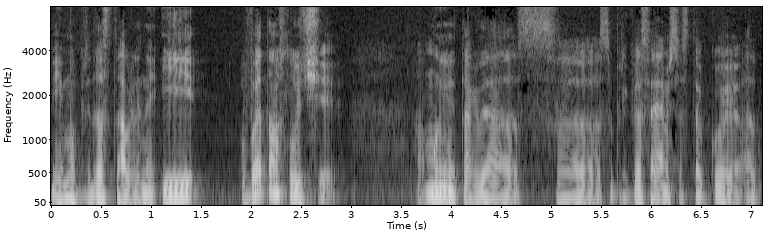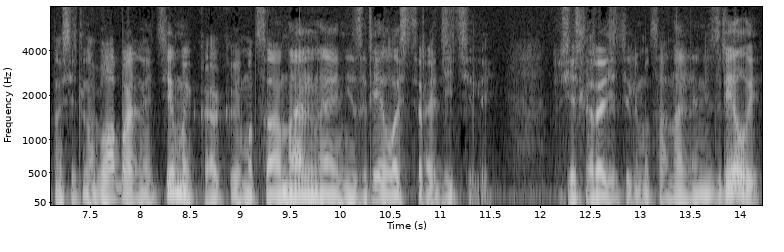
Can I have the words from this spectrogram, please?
ему предоставлены. И в этом случае мы тогда с- соприкасаемся с такой относительно глобальной темой, как эмоциональная незрелость родителей. То есть если родитель эмоционально незрелый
